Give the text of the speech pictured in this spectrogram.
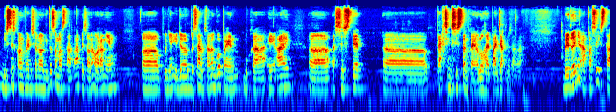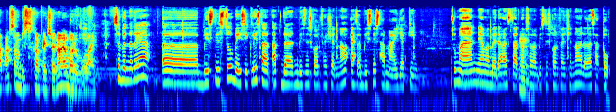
bisnis konvensional gitu sama startup, misalnya orang yang uh, punya ide besar, misalnya gue pengen buka AI uh, assisted uh, taxing system kayak lo high pajak misalnya bedanya apa sih startup sama bisnis konvensional yang baru okay. mulai? Sebenarnya uh, bisnis tuh basically startup dan bisnis konvensional as a bisnis sama aja king. Cuman yang membedakan startup hmm. sama bisnis konvensional adalah satu,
